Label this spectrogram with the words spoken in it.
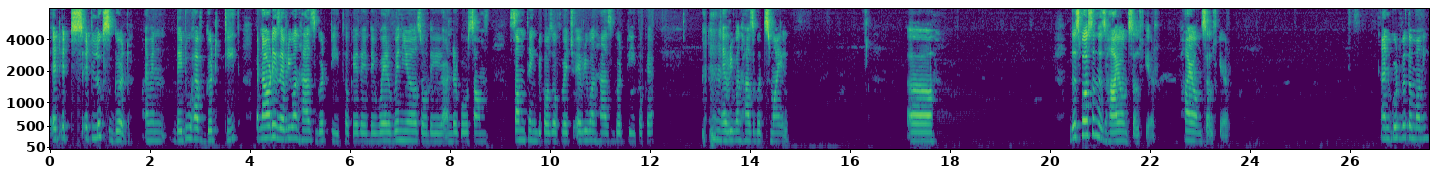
it it's it looks good. I mean they do have good teeth but nowadays everyone has good teeth okay? They they wear veneers or they undergo some something because of which everyone has good teeth okay? Everyone has a good smile. Uh this person is high on self-care high on self-care. And good with the money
